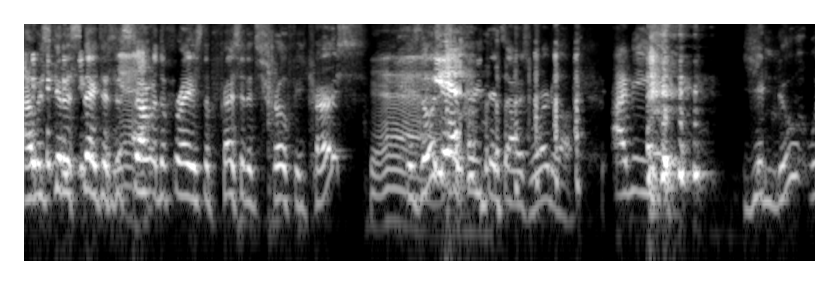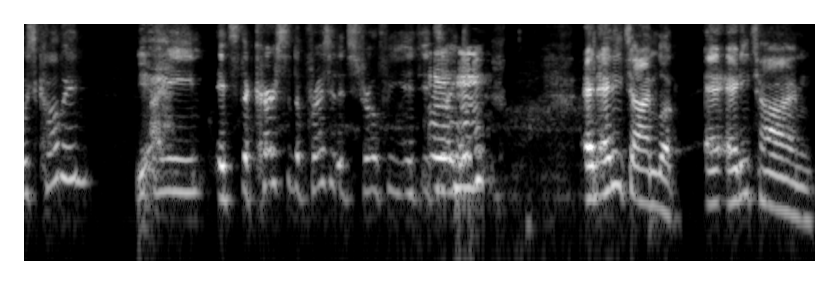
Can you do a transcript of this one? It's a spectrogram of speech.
I was gonna say, does it Yeah. start with the phrase "the President's Trophy curse"? yeah. Because those Yeah. are the three things I was worried about. I mean, you knew it was coming. Yeah, I mean, it's the curse of the President's Trophy. It, it's like Mhm. And anytime, look, a- anytime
